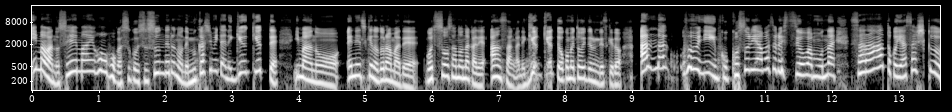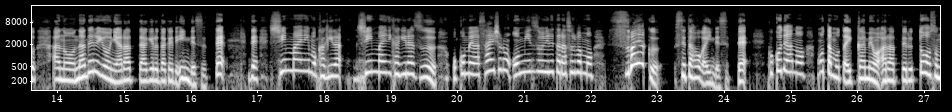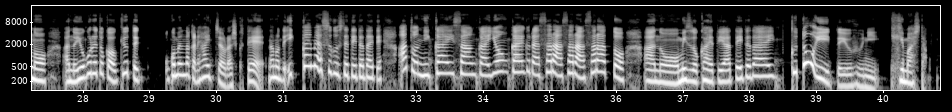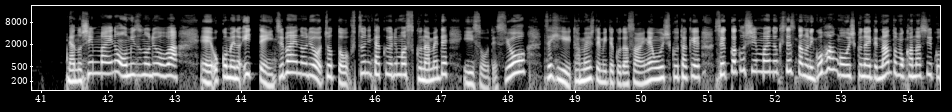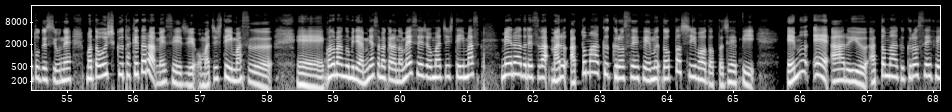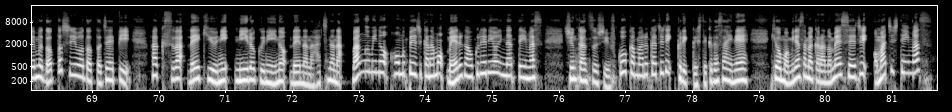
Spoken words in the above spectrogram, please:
今はあの精米方法がすごい進んでるので昔みたいにギュッギュッて今あの NHK のドラマでごちそうさんの中でアンさんがねギュッギュッてお米研いでるんですけどあん風にこうこすり合わせる必要はもうない。さらーっとこう優しくあの撫でるように洗ってあげるだけでいいんですって。で新米にも限ら新米に限らずお米は最初のお水を入れたらそれはもう素早く捨てた方がいいんですって。ここであのもたもた1回目を洗ってるとそのあの汚れとかをキュッてお米の中に入っちゃうらしくてなので1回目はすぐ捨てていただいてあと2回3回4回ぐらいさらさらさらとあの水を変えてやっていただくといいっていうふうに聞きました。あの新米のお水の量は、えー、お米の1.1倍の量ちょっと普通に炊くよりも少なめでいいそうですよ。ぜひ試してみてくださいね。美味しく炊けせっかく新米の季節なのにご飯が美味しくないって何とも悲しいことですよね。また美味しく炊けたらメッセージお待ちしています、えー、この番組では皆様からのメッセージをお待ちしています。メールアドレスは丸アットマーククロス FM.co.jp maru アットマーククロス FM.co.jp ファックスは092-262の0787番組のホームページからもメールが送れるようになっています。瞬間通信福岡丸かじりクリックしてくださいね。今日も皆様からのメッセージお待ちしています。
